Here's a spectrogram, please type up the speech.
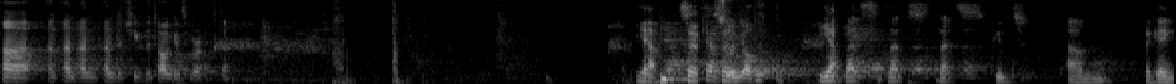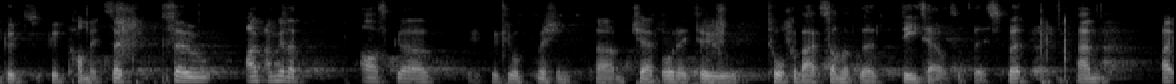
uh, and, and, and achieve the targets we're after. Yeah, so, so yeah, that's that's that's good. Um, again, good good comment. So so I'm, I'm going to ask, uh, with your permission, um, Chair Bode, to talk about some of the details of this. But um, I,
